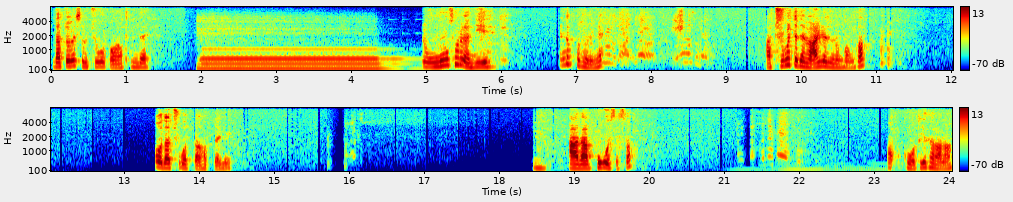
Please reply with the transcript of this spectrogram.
나 좀 있으면 죽을 것 같은데. 우웅 소리가 니 핸드폰 소리네? 아, 죽을 때 되면 알려주는 건가? 어, 나 죽었다, 갑자기. 음. 아, 나 보고 있었어? 어, 그럼 어떻게 살아나?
